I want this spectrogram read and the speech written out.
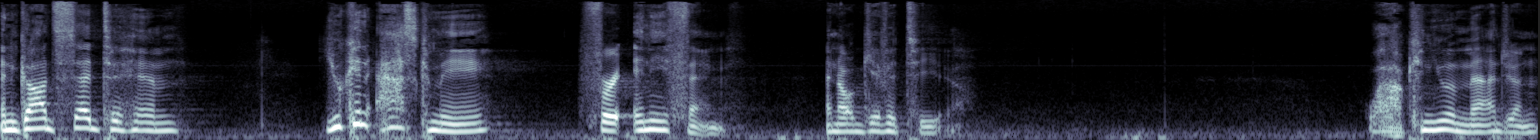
And God said to him, you can ask me for anything, and I'll give it to you. Wow, can you imagine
